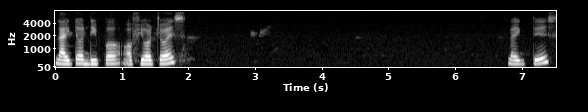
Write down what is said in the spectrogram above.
lighter deeper of your choice. Like this.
